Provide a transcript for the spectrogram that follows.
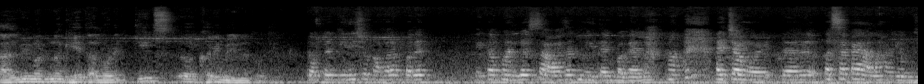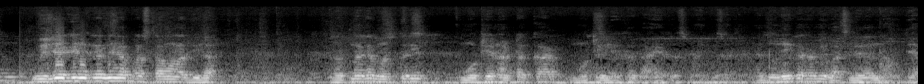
तालमीमधनं घेत आलो आणि तीच खरी मेहनत होती. डॉक्टर गिरीश आम्हाला परत एका भरगस्त आवाजात मिळत आहेत बघायला. ह्याच्यामुळे. तर कसा काय आला हा योग विजय हा प्रस्ताव मला दिला. रत्नाकर मस्करी मोठे नाटककार मोठे लेखक आहेतच माहितीसाठी या दोन्ही कथा मी वाचलेल्या नव्हत्या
